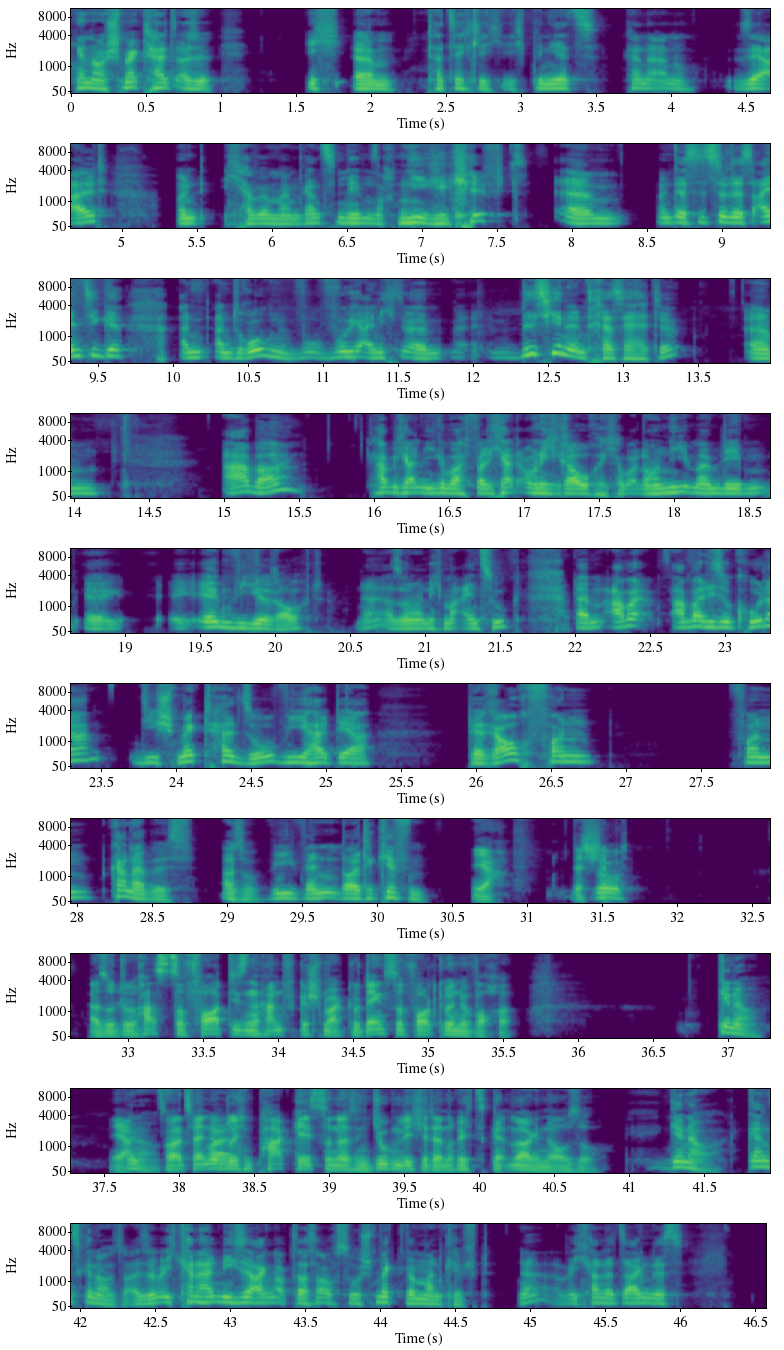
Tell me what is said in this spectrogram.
Genau, schmeckt halt, also ich ähm, tatsächlich, ich bin jetzt, keine Ahnung, sehr alt und ich habe in meinem ganzen Leben noch nie gekifft. Ähm, und das ist so das Einzige an, an Drogen, wo, wo ich eigentlich ähm, ein bisschen Interesse hätte. Ähm, aber habe ich halt nie gemacht, weil ich halt auch nicht rauche. Ich habe auch noch nie in meinem Leben äh, irgendwie geraucht. Ne? Also noch nicht mal Einzug. Ähm, aber, aber diese Cola, die schmeckt halt so wie halt der, der Rauch von, von Cannabis. Also wie wenn Leute kiffen. Ja, das So, stimmt. Also du hast sofort diesen Hanfgeschmack. Du denkst sofort grüne Woche. genau. Ja, Genau. so als wenn du Weil- durch den Park gehst und da sind Jugendliche, dann riecht's immer genauso. Genau, ganz genau so. Also ich kann halt nicht sagen, ob das auch so schmeckt, wenn man kifft. Ne? Aber ich kann halt sagen, dass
